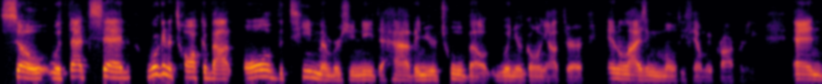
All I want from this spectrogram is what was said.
So, with that said, we're going to talk about all of the team members you need to have in your tool belt when you're going out there analyzing multifamily property. And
